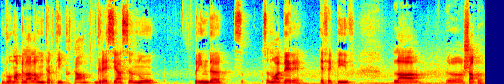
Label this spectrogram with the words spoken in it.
vom apela la un tertip, ca gresia să nu prindă, să, să nu adere efectiv la uh, șapă.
